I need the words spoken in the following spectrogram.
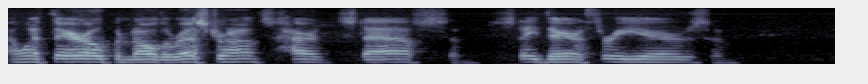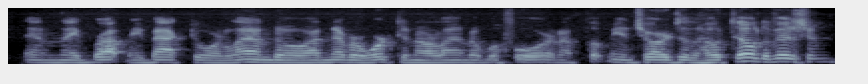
I went there, opened all the restaurants, hired staffs, and stayed there three years. And then they brought me back to Orlando. I'd never worked in Orlando before, and I put me in charge of the hotel division.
